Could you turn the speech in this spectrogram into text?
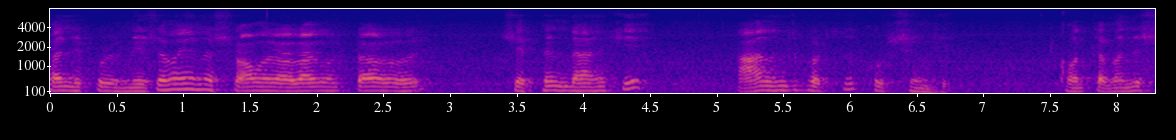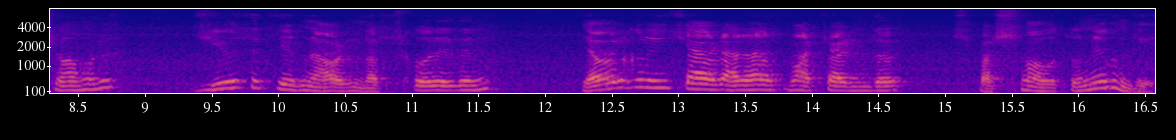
తను ఇప్పుడు నిజమైన స్వాములు ఎలాగుంటారో చెప్పిన దానికి ఆనందపడుతూ కూర్చుంది. కొంతమంది స్వాములు జీవిత తీరుని ఆవిడ నచ్చుకోలేదని ఎవరి గురించి ఆవిడ అలా మాట్లాడిందో స్పష్టం అవుతూనే ఉంది.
